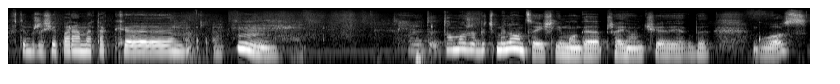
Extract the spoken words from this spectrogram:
W tym, że się paramy tak. E, hmm. Ale to, to może być mylące, jeśli mogę przejąć e, jakby głos,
